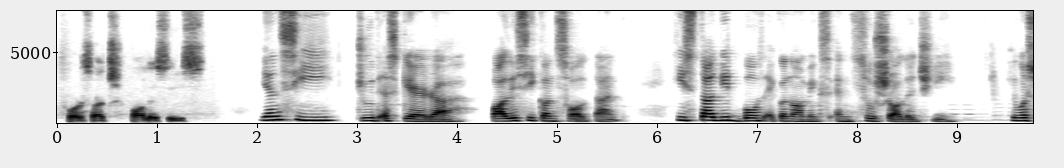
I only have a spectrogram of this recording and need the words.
for such policies. Yan si Jude Esguerra, policy consultant. He studied both economics and sociology. He was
